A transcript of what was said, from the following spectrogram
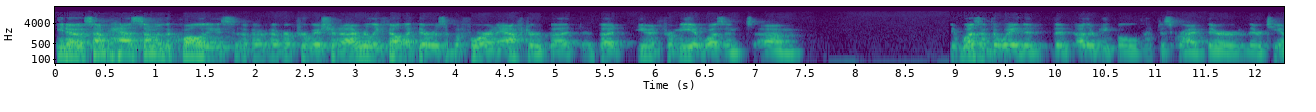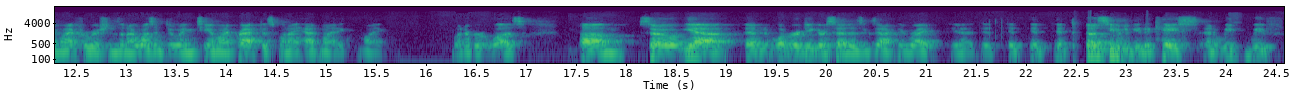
you know, some has some of the qualities of a, of a fruition. I really felt like there was a before and after, but but even for me, it wasn't. Um, it wasn't the way that, that other people have described their their TMI fruitions, and I wasn't doing TMI practice when I had my my whatever it was. Um, so yeah, and what Rodrigo said is exactly right. Yeah, it, it, it, it does seem to be the case, and we've we've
